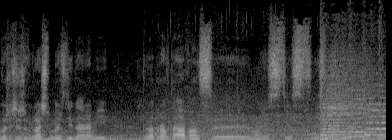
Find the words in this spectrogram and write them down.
Uważajcie, że wygraliśmy mecz z liderem i to naprawdę awans yy, no jest, jest, jest.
